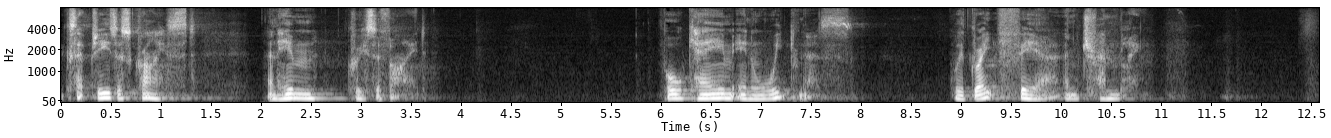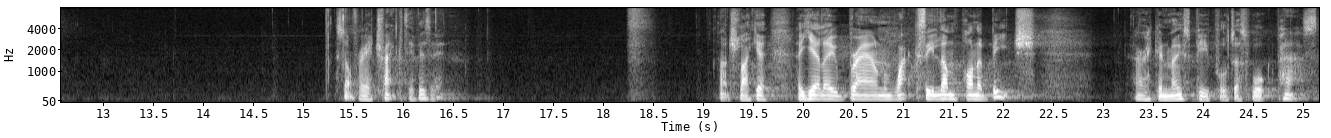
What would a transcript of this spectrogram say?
except Jesus Christ and Him crucified. Paul came in weakness with great fear and trembling. It's not very attractive, is it? Much like a, a yellow brown waxy lump on a beach. I reckon most people just walked past.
